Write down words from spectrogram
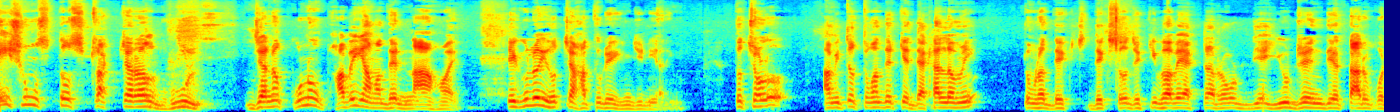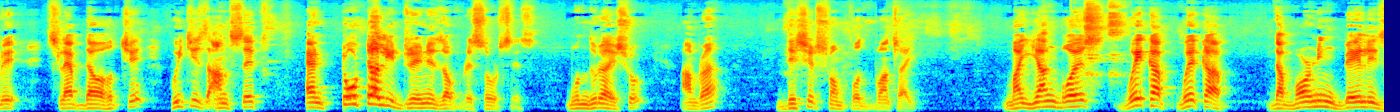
এই সমস্ত স্ট্রাকচারাল ভুল যেন কোনোভাবেই আমাদের না হয়, এগুলোই হচ্ছে হাতুড়ে ইঞ্জিনিয়ারিং। তো চলো, আমি তো তোমাদেরকে দেখালামই। তোমরা দেখ, দেখছ যে কীভাবে একটা রোড দিয়ে, ইউড্রেন দিয়ে তার উপরে স্ল্যাব দেওয়া হচ্ছে which is unsafe and totally drainage of resources বন্ধুরা, এসো, আমরা দেশের সম্পদ বাঁচাই। My young boys wake up wake up the morning bell is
